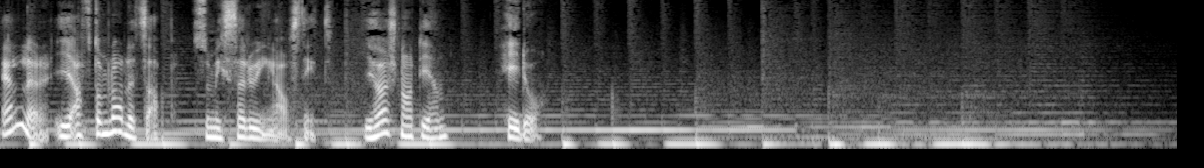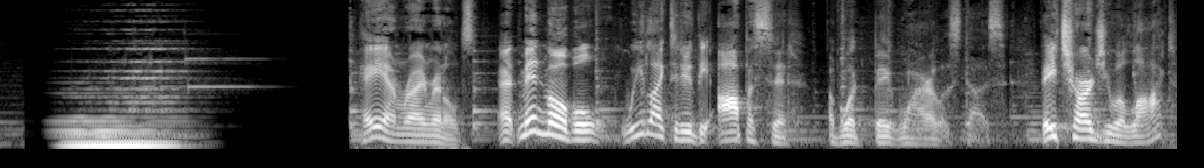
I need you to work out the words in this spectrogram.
eller i Aftonbladets app så missar du inga avsnitt. Vi hörs snart igen. Hej då! Hej, jag Ryan Reynolds. På Mint Mobile, we like to do the opposite of what Big Wireless does. They charge you a lot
